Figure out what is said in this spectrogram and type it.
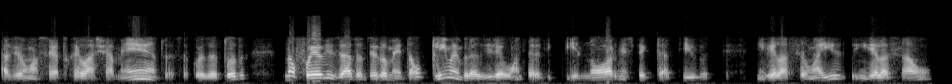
haver um certo relaxamento, essa coisa toda, não foi avisado anteriormente. Então, o clima em Brasília ontem era de enorme expectativa em relação a em relação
